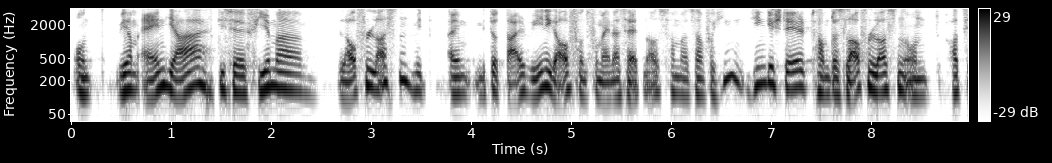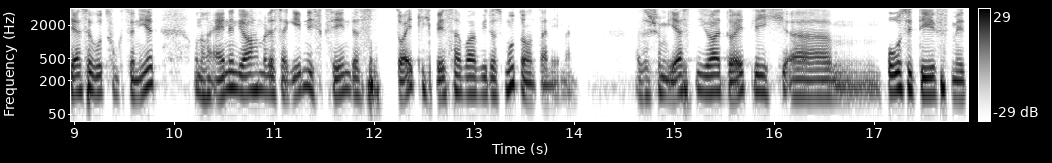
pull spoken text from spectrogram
Und wir haben ein Jahr diese Firma laufen lassen mit, einem, mit total wenig Aufwand von meiner Seite aus. Haben wir es einfach hin, hingestellt, haben das laufen lassen und hat sehr, sehr gut funktioniert. Und nach einem Jahr haben wir das Ergebnis gesehen, das deutlich besser war wie das Mutterunternehmen. Also schon im ersten Jahr deutlich ähm, positiv mit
